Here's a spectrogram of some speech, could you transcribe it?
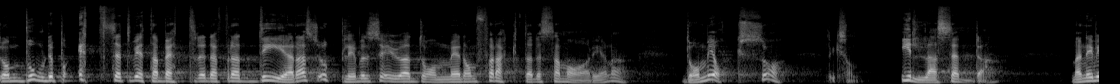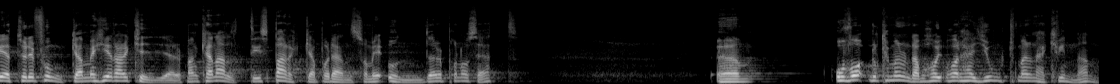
de borde på ett sätt veta bättre därför att deras upplevelse är ju att de är de föraktade samarierna. De är också liksom illa sedda. Men ni vet hur det funkar med hierarkier. Man kan alltid sparka på den som är under på något sätt. Ehm, och vad, då kan man undra, vad har, vad har det här gjort med den här kvinnan?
